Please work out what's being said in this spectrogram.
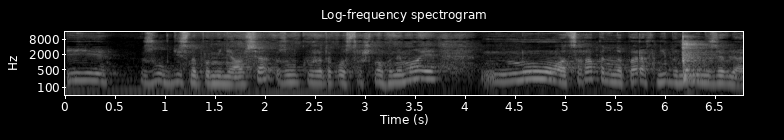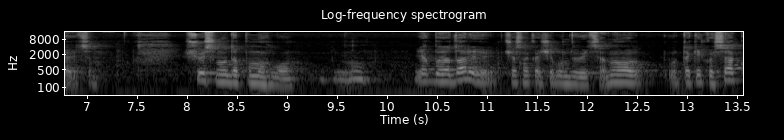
і звук дійсно помінявся. Звуку вже такого страшного немає. Ну, а царапини на перах ніби не з'являються. Щось воно допомогло. Ну, як буде далі, чесно кажучи, будемо дивитися. Ну, такий косяк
